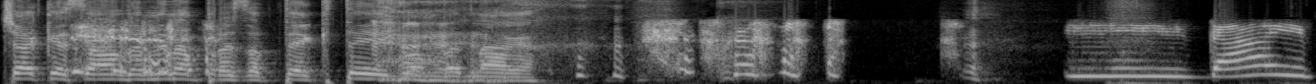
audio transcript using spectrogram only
Чакай само да мина през аптеката и идвам веднага. И да, и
